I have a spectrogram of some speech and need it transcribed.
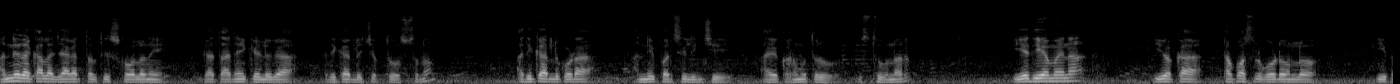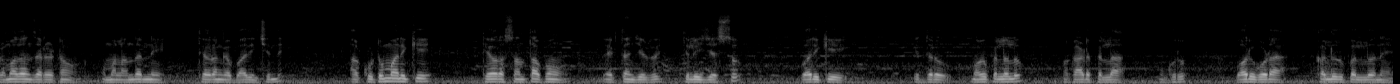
అన్ని రకాల జాగ్రత్తలు తీసుకోవాలని గత అనేకేళ్ళుగా అధికారులు చెప్తూ వస్తున్నాం. అధికారులు కూడా అన్నీ పరిశీలించి ఆ యొక్క అనుమతులు ఇస్తూ ఉన్నారు. ఏది ఏమైనా ఈ యొక్క టపాసుల గోడౌన్లో ఈ ప్రమాదం జరగటం మమ్మల్ని అందరినీ తీవ్రంగా బాధించింది. ఆ కుటుంబానికి తీవ్ర సంతాపం వ్యక్తం చే- తెలియజేస్తూ వారికి ఇద్దరు మగపిల్లలు ఒక ఆడపిల్ల ముగ్గురు. వారు కూడా కల్లూరుపల్లిలోనే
